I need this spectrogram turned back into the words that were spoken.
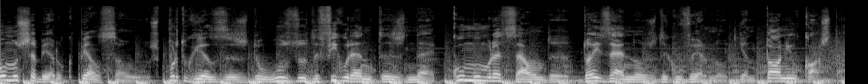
Fomos saber o que pensam os portugueses do uso de figurantes na comemoração de dois anos de governo de António Costa.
